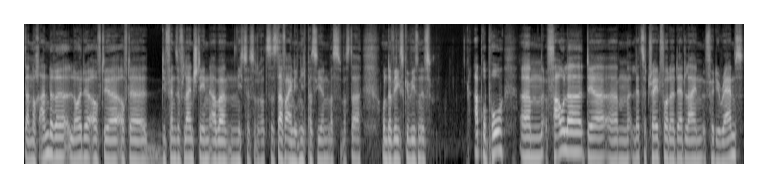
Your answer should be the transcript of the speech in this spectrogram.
dann noch andere Leute auf der auf der Defensive Line stehen, aber nichtsdestotrotz, das darf eigentlich nicht passieren, was was da unterwegs gewesen ist. Apropos ähm, Fowler, der ähm, letzte Trade vor der Deadline für die Rams,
